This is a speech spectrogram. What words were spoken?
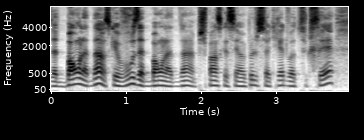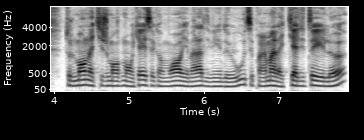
vous êtes bon là-dedans parce que vous êtes bon là-dedans. Puis je pense que c'est un peu le secret de votre succès. Tout le monde à qui je montre mon case, c'est comme moi, il est malade, il vient de où? C'est premièrement, la qualité est là.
